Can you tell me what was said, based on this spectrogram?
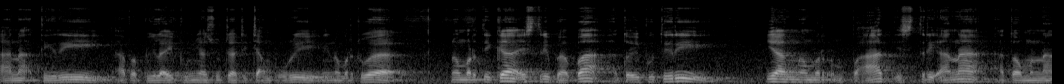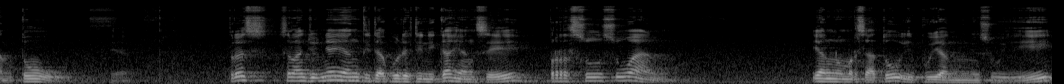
anak tiri apabila ibunya sudah dicampuri. Ini nomor dua. Nomor tiga, istri bapak atau ibu tiri. Yang nomor empat, istri anak atau menantu Terus selanjutnya yang tidak boleh dinikah yang C persusuan. Yang nomor satu ibu yang menyusui,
